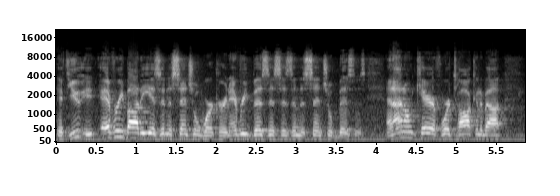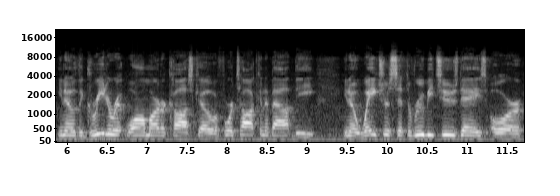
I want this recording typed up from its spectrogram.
If you everybody is an essential worker and every business is an essential business. And I don't care if we're talking about, you know, the greeter at Walmart or Costco, or if we're talking about the, you know, waitress at the Ruby Tuesdays or,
